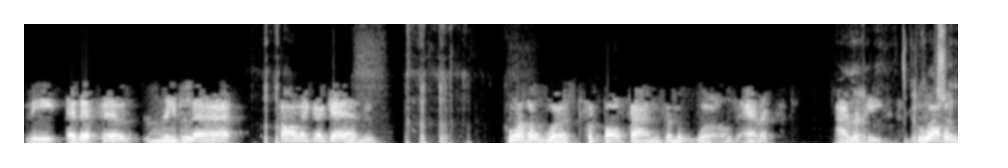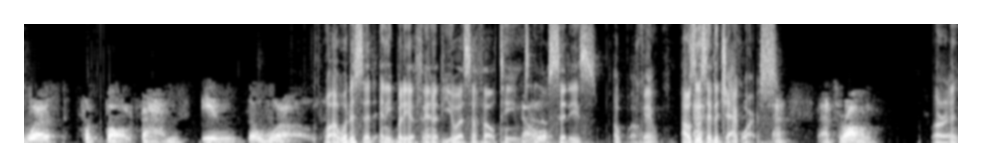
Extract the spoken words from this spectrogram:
the NFL Riddler, calling again. Who are the worst football fans in the world, Eric? I right. repeat, It's a good who are the worst football fans in the world? Well, I would have said anybody a fan of the USFL teams in those cities. Oh, okay. I was going to say the Jaguars. That's that's wrong. All right.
